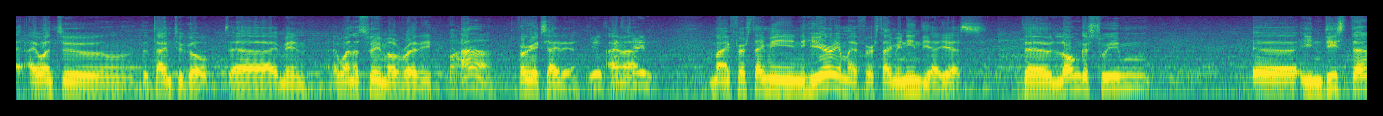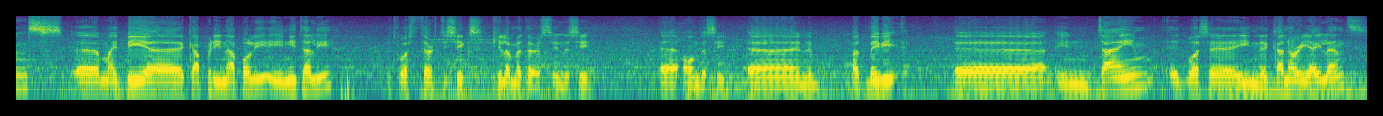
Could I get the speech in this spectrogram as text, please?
I- I want to the time to go. Uh, I mean, I want to swim already. Ah, very excited. Your first I'm, uh. My first time in here and my first time in India. Yes, the longest swim uh, in distance uh, might be uh, Capri Napoli in Italy. It was 36 kilometers in the sea, uh, on the sea. But maybe uh, in time it was uh, in the Canary Islands,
